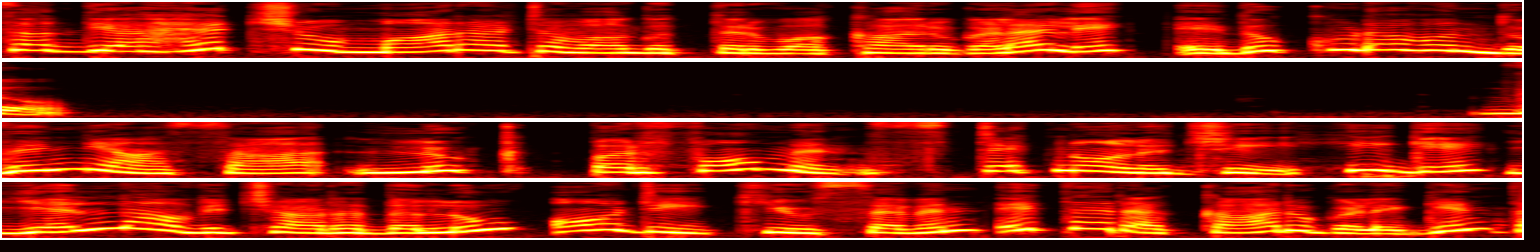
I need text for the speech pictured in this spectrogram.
ಸದ್ಯ ಹೆಚ್ಚು ಮಾರಾಟವಾಗುತ್ತಿರುವ ಕಾರುಗಳಲ್ಲಿ ಇದು ಕೂಡ ಒಂದು. ವಿನ್ಯಾಸ ಲುಕ್ ಪರ್ಫಾರ್ಮೆನ್ಸ್ ಟೆಕ್ನಾಲಜಿ ಹೀಗೆ ಎಲ್ಲಾ ವಿಚಾರದಲ್ಲೂ ಆಡಿ ಕ್ಯೂ ಸೆವೆನ್ ಇತರ ಕಾರುಗಳಿಗಿಂತ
